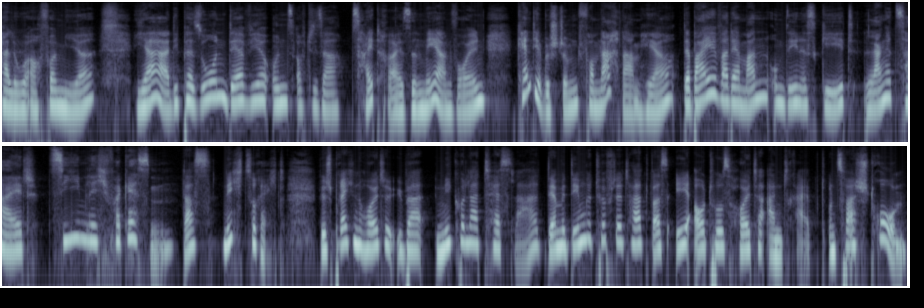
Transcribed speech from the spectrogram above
Hallo auch von mir. Ja, die Person, der wir uns auf dieser Zeitreise nähern wollen, kennt ihr bestimmt vom Nachnamen her. Dabei war der Mann, um den es geht, lange Zeit ziemlich vergessen. Das nicht zu Recht. Wir sprechen heute über Nikola Tesla, der mit dem getüftet hat, was E-Autos heute antreibt, und zwar Strom.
